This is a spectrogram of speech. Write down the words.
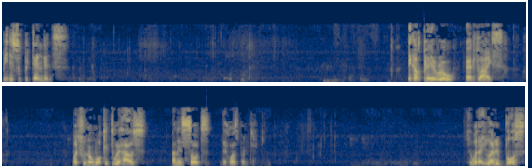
be the superintendents. They can play a role, advise, but should not walk into a house and insult the husband. So whether you are a boss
